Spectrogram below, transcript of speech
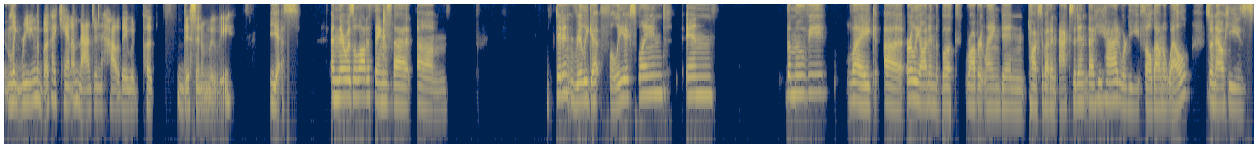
like reading the book. I can't imagine how they would put this in a movie. Yes. And there was a lot of things that um didn't really get fully explained in the movie. Like uh early on in the book, Robert Langdon talks about an accident that he had where he fell down a well. So now he's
